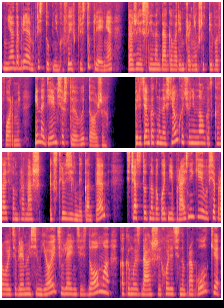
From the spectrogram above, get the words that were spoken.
не одобряем преступников и их преступления, даже если иногда говорим про них в шутливой форме, и надеемся, что и вы тоже. Перед тем, как мы начнем, хочу немного сказать вам про наш эксклюзивный контент — Сейчас идут новогодние праздники, вы все проводите время с семьей, тюленитесь дома, как и мы с Дашей, ходите на прогулки.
